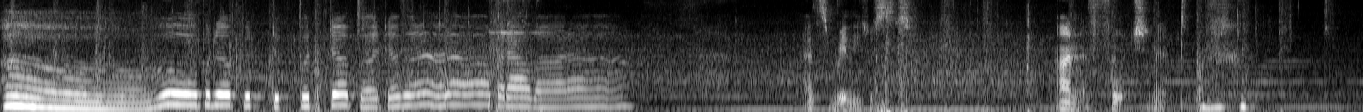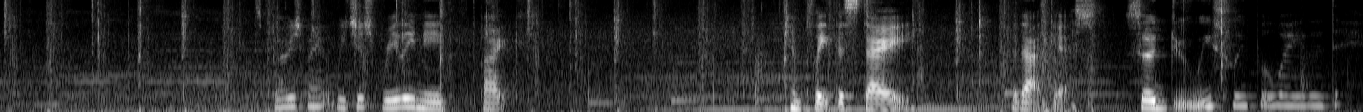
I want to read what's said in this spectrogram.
Oh. That's really just unfortunate. suppose mate, we just really need, like, complete this day for that guess. So do we sleep away the day?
